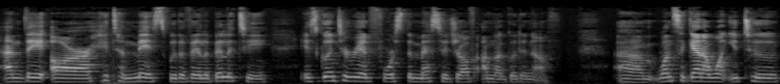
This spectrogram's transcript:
and they are hit and miss with availability, it's going to reinforce the message of, I'm not good enough. Um, once again, I want you to,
